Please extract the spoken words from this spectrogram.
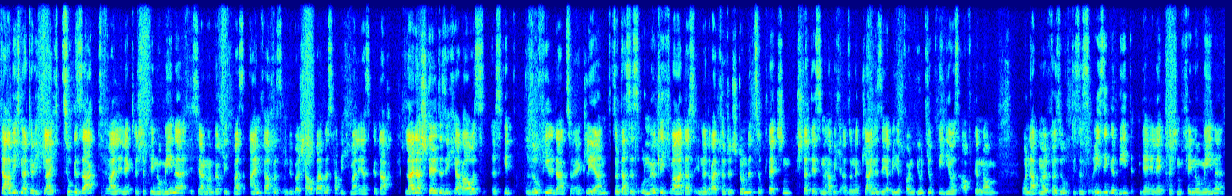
Da habe ich natürlich gleich zugesagt, weil elektrische Phänomene ist ja nun wirklich was Einfaches und Überschaubares, habe ich mal erst gedacht. Leider stellte sich heraus, es gibt so viel da zu erklären, sodass es unmöglich war, das in eine Dreiviertelstunde zu quetschen. Stattdessen habe ich also eine kleine Serie von YouTube-Videos aufgenommen und habe mal versucht, dieses riesige Gebiet der elektrischen Phänomene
